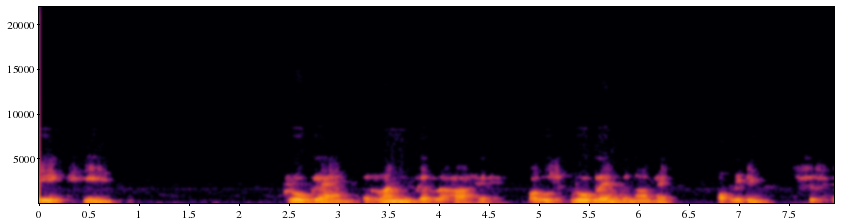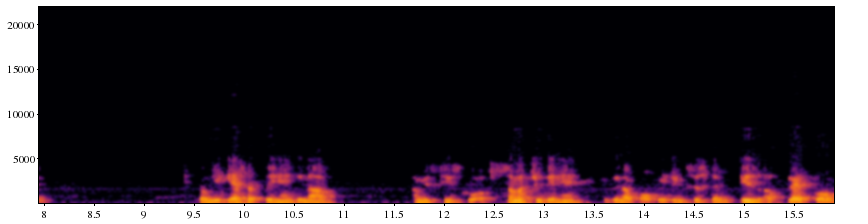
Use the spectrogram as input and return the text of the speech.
एक ही प्रोग्राम रन कर रहा है, और उस प्रोग्राम का नाम है ऑपरेटिंग सिस्टम हम ये कह सकते हैं जनाब हम इस चीज़ को अब समझ चुके हैं कि जनाब operating system is a platform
